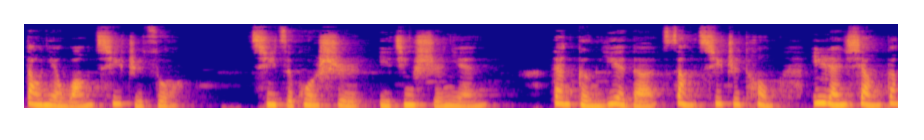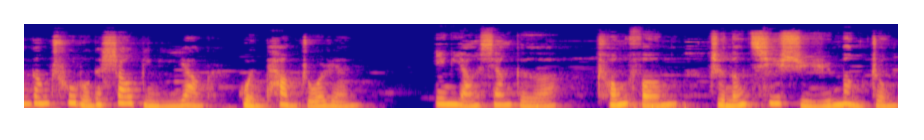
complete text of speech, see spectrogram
悼念亡妻之作，妻子过世已经十年。但哽咽的丧妻之痛，依然像刚刚出炉的烧饼一样滚烫灼人。阴阳相隔，重逢只能期许于梦中，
